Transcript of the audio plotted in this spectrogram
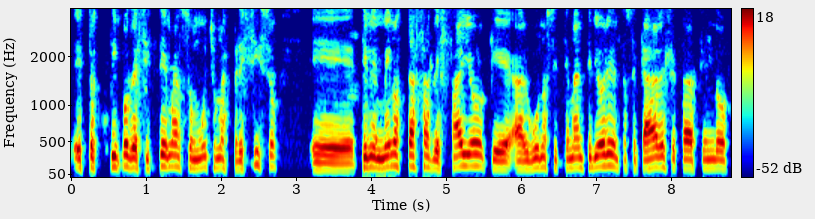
estos tipos de sistemas son mucho más precisos, eh, tienen menos tasas de fallo que algunos sistemas anteriores, entonces cada vez se está haciendo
